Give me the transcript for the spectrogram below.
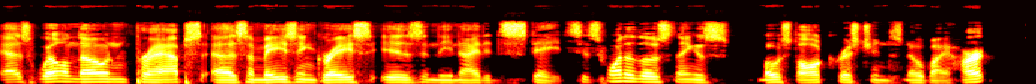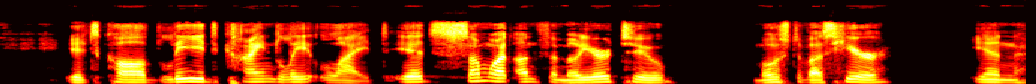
as well known, perhaps, as Amazing Grace is in the United States. It's one of those things most all Christians know by heart. It's called Lead Kindly Light. It's somewhat unfamiliar to most of us here in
